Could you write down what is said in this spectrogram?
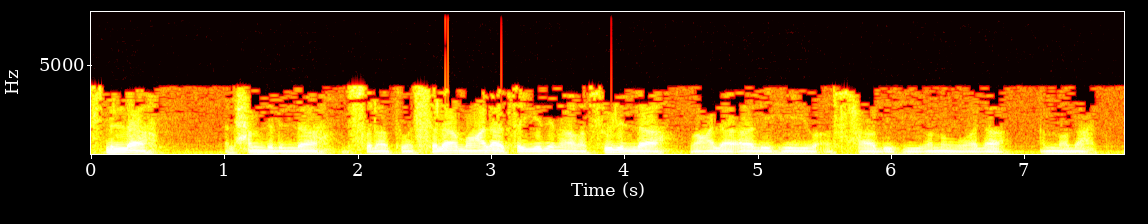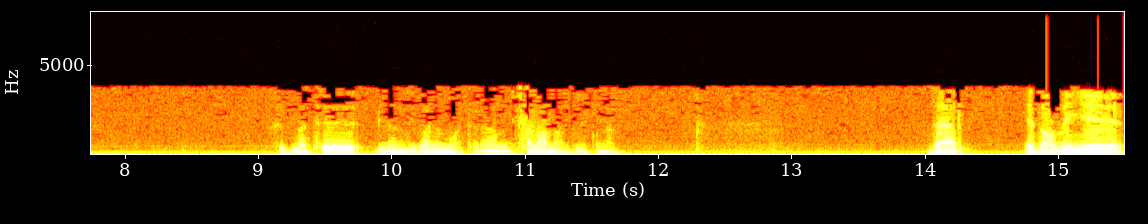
بسم الله. الحمد لله والصلاة والسلام على سيدنا رسول الله وعلى آله وأصحابه ومن والاه. اما بعد. خدمت بینندگان محترم سلام عرض کنم در ادامه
